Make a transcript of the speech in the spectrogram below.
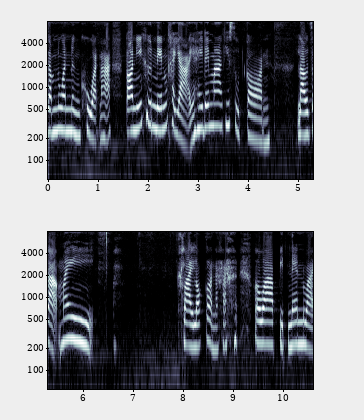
จำนวน 1 ขวดนะคะ ตอนนี้คือเน้นขยายให้ได้มากที่สุดก่อน เราจะไม่คลายล็อกก่อนนะคะ เพราะว่าปิดแน่นไว้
